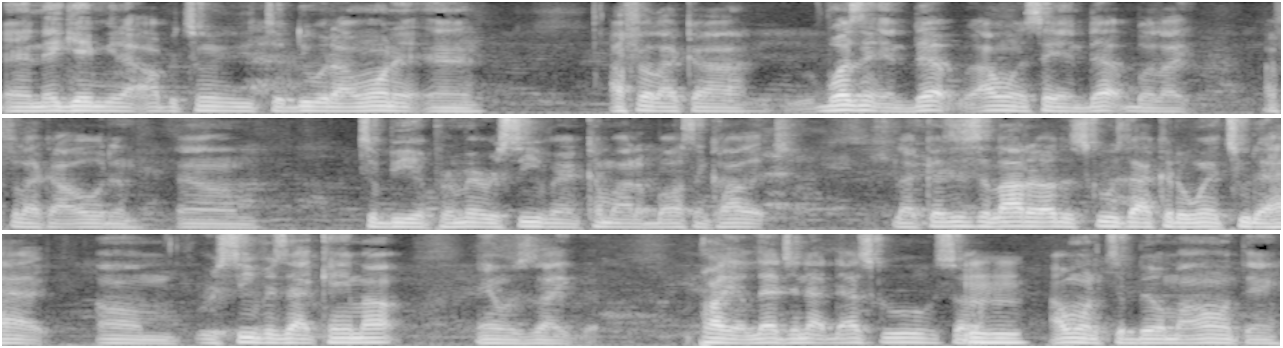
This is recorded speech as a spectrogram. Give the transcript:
and they gave me that opportunity to do what I wanted, and I feel like I wasn't in depth. I wouldn't say in depth, but like I feel like I owed them um, to be a premier receiver and come out of Boston College, like because there's a lot of other schools that I could have went to that had um, receivers that came out and was like probably a legend at that school. So I wanted to build my own thing.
